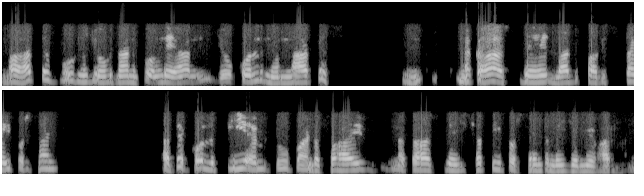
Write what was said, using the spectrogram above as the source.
ਮਹੱਤਵਪੂਰਨ ਯੋਗਦਾਨ ਪਾਉਂਦੇ ਹਨ, ਜੋ ਕੁੱਲ ਨਾਕਸ ਨਿਕਾਸ ਦੇ ਲਗਭਗ 27% ਅਤੇ ਕੁੱਲ PM 2.5 ਨਿਕਾਸ ਦੇ 36% ਲਈ ਜ਼ਿੰਮੇਵਾਰ ਹਨ।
